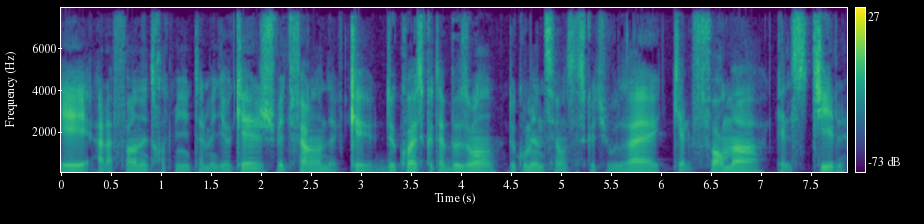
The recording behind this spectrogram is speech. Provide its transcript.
Et à la fin des 30 minutes, elle m'a dit Ok, je vais te faire un. De quoi est-ce que tu as besoin? De combien de séances est-ce que tu voudrais? Quel format? Quel style?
